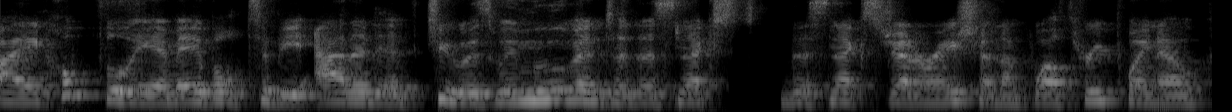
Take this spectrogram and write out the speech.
I hopefully am able to be additive to as we move into this next this next generation of Wealth 3.0.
